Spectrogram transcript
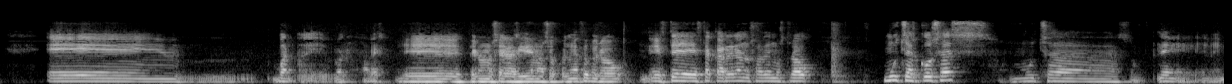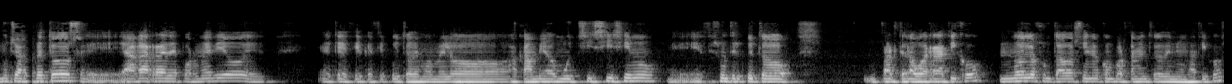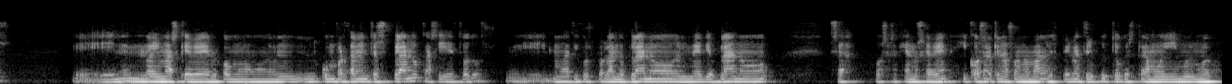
Bueno, bueno, a ver, espero no ser así demasiado coñazo, pero este, esta carrera nos ha demostrado muchas cosas, muchas, muchos aspectos, agarre de por medio, hay que decir que el circuito de Momelo ha cambiado muchísimo. Eh, este es un circuito parte del agua errático, no en los resultados, sino en el comportamiento de neumáticos. Eh, no hay más que ver como el comportamiento es plano, casi de todos. Eh, neumáticos volando plano, el medio plano, o sea, cosas que ya no se ven y cosas que no son normales, pero un circuito que está muy, muy nuevo.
